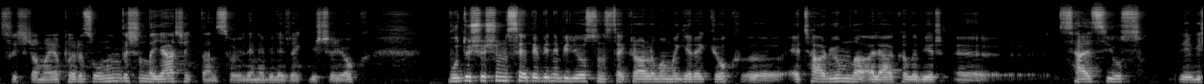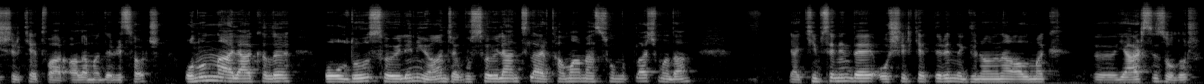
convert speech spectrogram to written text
sıçrama yaparız. Onun dışında gerçekten söylenebilecek bir şey yok. Bu düşüşün sebebini biliyorsunuz tekrarlamama gerek yok. Ee, Ethereum'la alakalı bir e, Celsius diye bir şirket var Alameda Research. Onunla alakalı olduğu söyleniyor ancak bu söylentiler tamamen somutlaşmadan ya kimsenin de o şirketlerin de günahını almak e, yersiz olur.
